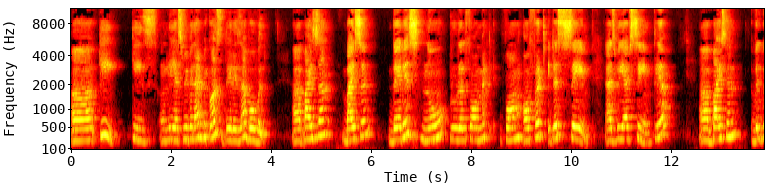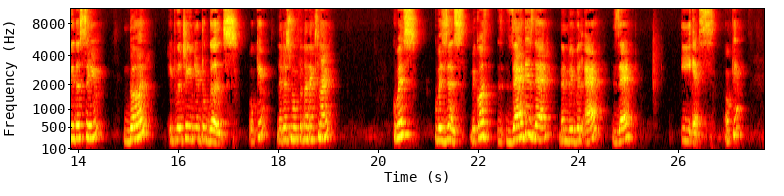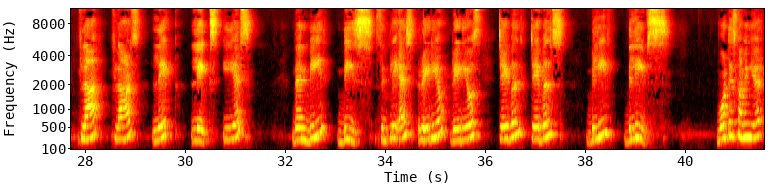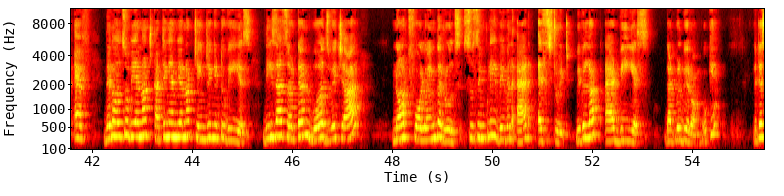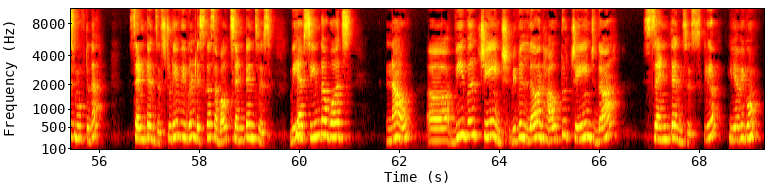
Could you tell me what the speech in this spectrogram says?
Uh, key. Keys. Only S we will add because there is a vowel. Uh, bison. Bison. There is no plural format, form of it. It is same as we have seen. Clear? Uh, bison will be the same. Girl. It will change into girls. Okay. Let us move to the next slide. Quiz quizzes. Because z is there then we will add z es okay? Flower flowers lake lakes. Es then bee bees. Simply as radio radios table tables believe believes what is coming here? F. Then also we are not cutting and we are not changing into ves these are certain words which are not following the rules. So simply we will add S to it. We will not add VS. That will be wrong. Okay. Let us move to the sentences. Today we will discuss about sentences. We have seen the words. Now uh, we will change, we will learn how to change the sentences. Clear? Here we go.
